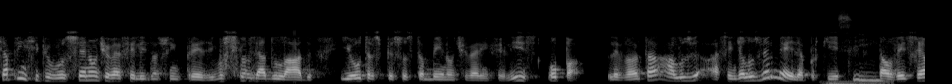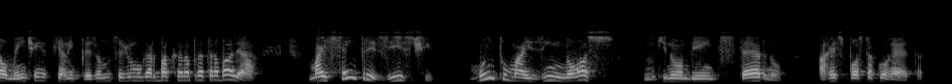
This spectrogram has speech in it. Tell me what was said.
se a princípio você não estiver feliz na sua empresa e você olhar do lado e outras pessoas também não estiverem felizes, opa, levanta a luz, acende a luz vermelha, porque Sim. talvez realmente aquela empresa não seja um lugar bacana para trabalhar. Mas sempre existe muito mais em nós do que no ambiente externo a resposta correta.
